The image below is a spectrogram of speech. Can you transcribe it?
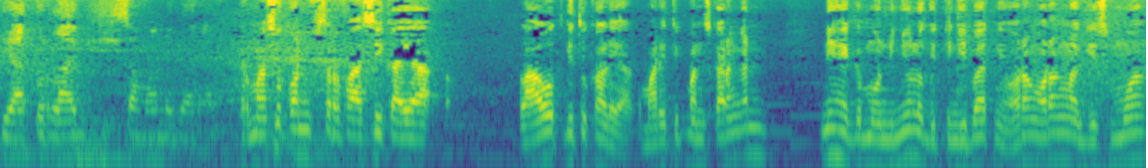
diatur lagi sama negara. Termasuk konservasi kayak laut gitu kali ya. Kemaritiman sekarang kan ini hegemoninya lagi tinggi banget nih. Orang-orang lagi semua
